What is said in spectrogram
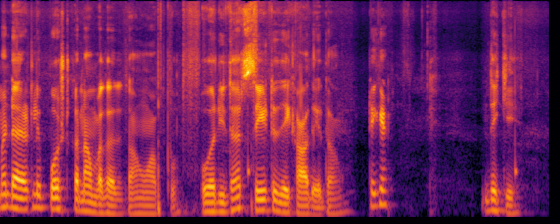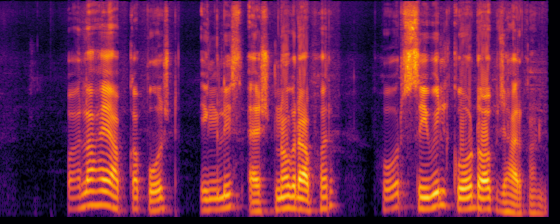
मैं डायरेक्टली पोस्ट का नाम बता देता हूँ आपको, और इधर सीट दिखा देता हूँ, ठीक है? देखिए, पहला है आपका post English stenographer for civil court of Jharkhand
